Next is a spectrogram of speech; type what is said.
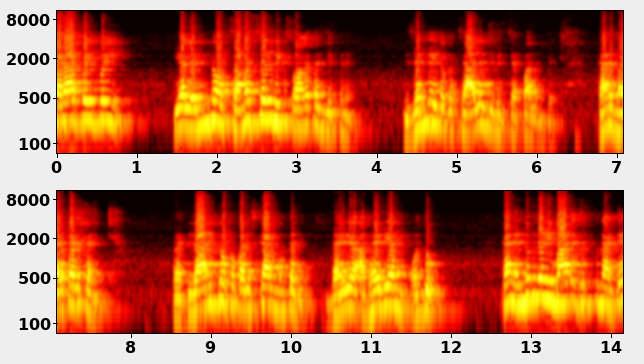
ఖరాబ్ అయిపోయి ఇవాళ ఎన్నో సమస్యలు మీకు స్వాగతం చెప్పినాయి. నిజంగా ఇది ఒక ఛాలెంజ్ మీకు చెప్పాలంటే. కానీ భయపడకండి. ప్రతిదానికి ఒక పరిష్కారం ఉంటుంది. ధైర్యం అధైర్యం వద్దు. కానీ ఎందుకు నేను ఈ మాట చెప్తున్నా అంటే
